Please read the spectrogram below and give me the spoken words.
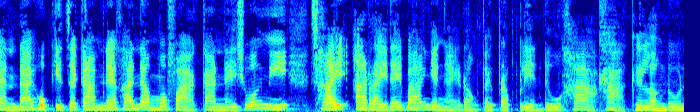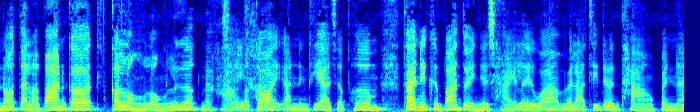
กันได้ 6 กิจกรรมนะคะนำมาฝากกันในช่วงนี้ ใช้อะไรได้บ้างยังไงลองไปปรับเปลี่ยนดูค่ะค่ะ คือลองดูเนาะแต่ละบ้านก็ก็ลองลองเลือกนะคะใช่ค่ะแล้วก็อีกอันหนึ่งที่อยากจะเพิ่ม ถ้าอันนี้คือบ้านตัวเองจะใช้เลยว่า เวลาที่เดินทางไปไหน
